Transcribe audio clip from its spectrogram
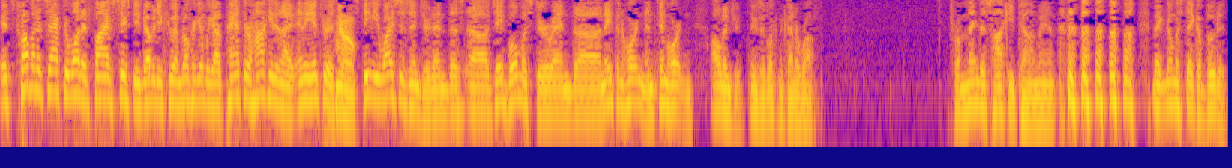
It's 12 minutes after 1 at 560 WQM. Don't forget, we got Panther hockey tonight. Any interest? No. Stevie Weiss is injured, and uh, uh, Jay Bouwmeester and uh, Nathan Horton and Tim Horton all injured. Things are looking kind of rough. Tremendous hockey town, man. Make no mistake about it.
